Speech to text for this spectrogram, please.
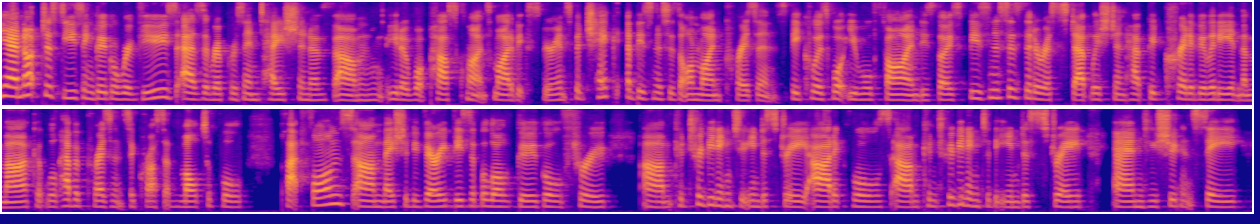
Yeah, not just using Google reviews as a representation of, um, you know, what past clients might have experienced, but check a business's online presence because what you will find is those businesses that are established and have good credibility in the market will have a presence across a multiple platforms. Um, they should be very visible on Google through um, contributing to industry articles, um, contributing to the industry, and you shouldn't see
